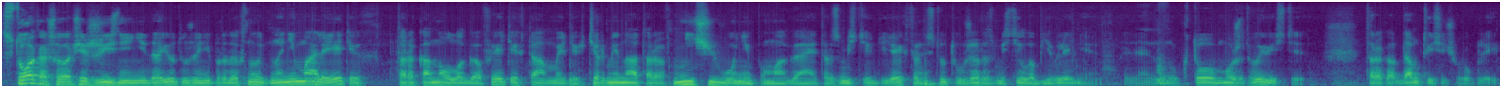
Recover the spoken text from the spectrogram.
Столько, что вообще жизни не дают уже не продохнуть. Нанимали этих тараканологов, этих там, этих терминаторов, ничего не помогает. Разместил, директор института уже разместил объявление. Ну, кто может вывести таракан, дам тысячу рублей.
